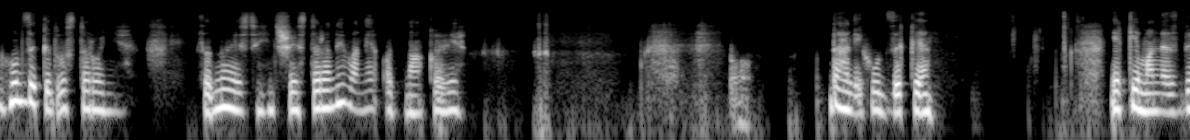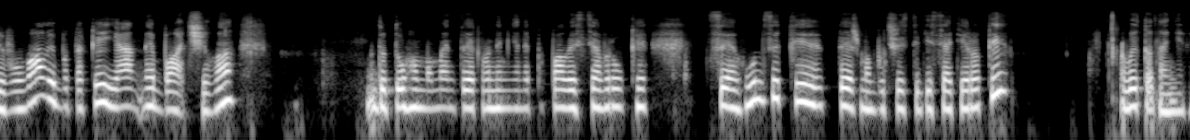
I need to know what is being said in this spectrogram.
Гудзики двосторонні. З одної і з іншої сторони вони однакові. Далі гудзики, які мене здивували, бо таке я не бачила до того моменту, як вони мені не попалися в руки. Це гудзики, теж, мабуть, 60-ті роки, виконані,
